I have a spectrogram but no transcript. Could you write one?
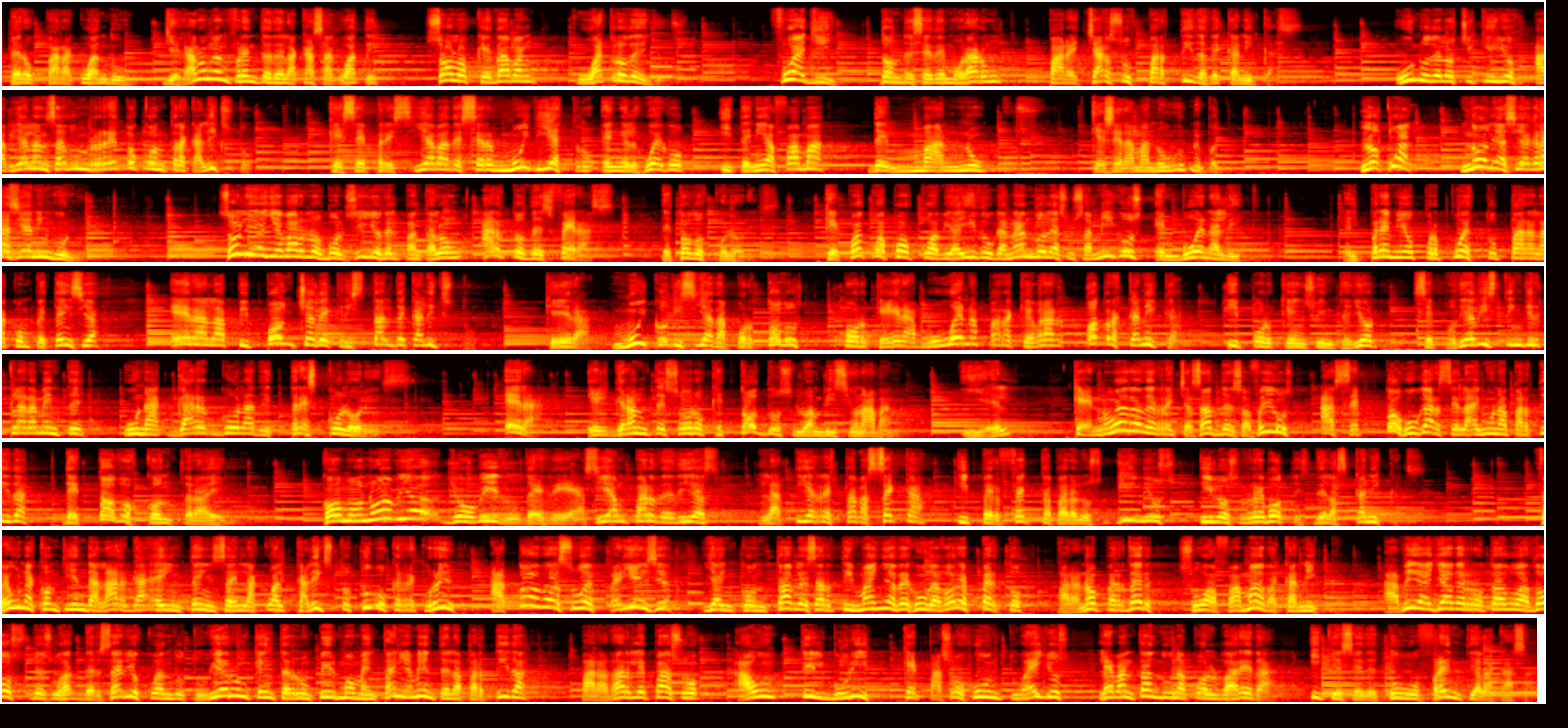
Pero para cuando llegaron al frente de la casa Guate, solo quedaban cuatro de ellos. Fue allí donde se demoraron para echar sus partidas de canicas. Uno de los chiquillos había lanzado un reto contra Calixto, que se preciaba de ser muy diestro en el juego y tenía fama de manucos. ¿Qué será manucos? No importa. Lo cual no le hacía gracia a ninguno. Solía llevar los bolsillos del pantalón hartos de esferas de todos colores, que poco a poco había ido ganándole a sus amigos en buena lid. El premio propuesto para la competencia era la piponcha de cristal de Calixto, que era muy codiciada por todos porque era buena para quebrar otras canicas y porque en su interior se podía distinguir claramente una gárgola de tres colores. Era el gran tesoro que todos lo ambicionaban. Y él, que no era de rechazar desafíos, aceptó jugársela en una partida de todos contra él. Como no había llovido desde hacía un par de días, la tierra estaba seca y perfecta para los guiños y los rebotes de las canicas. Fue una contienda larga e intensa en la cual Calixto tuvo que recurrir a toda su experiencia y a incontables artimañas de jugador experto para no perder su afamada canica. Había ya derrotado a dos de sus adversarios cuando tuvieron que interrumpir momentáneamente la partida para darle paso a un tilburí que pasó junto a ellos levantando una polvareda y que se detuvo frente a la casa.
